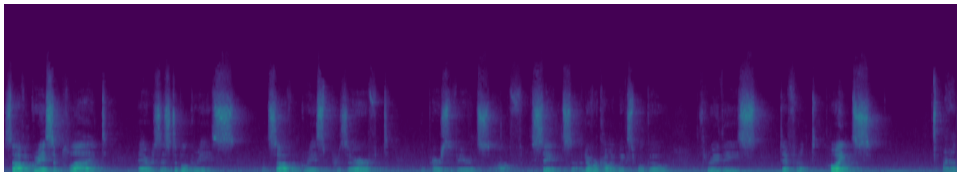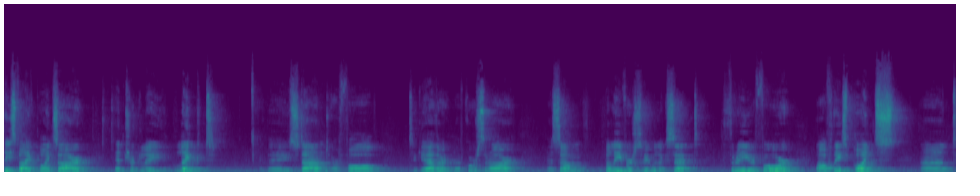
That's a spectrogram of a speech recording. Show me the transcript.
Sovereign grace applied irresistible grace, and sovereign grace preserved the perseverance of saints. And over coming weeks, we'll go through these different points. Uh, these five points are intricately linked. They stand or fall together. And of course, there are uh, some believers who will accept three or four of these points, and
